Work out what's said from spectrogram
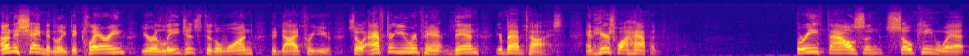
unashamedly declaring your allegiance to the one who died for you. So after you repent, then you're baptized. And here's what happened 3,000 soaking wet,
